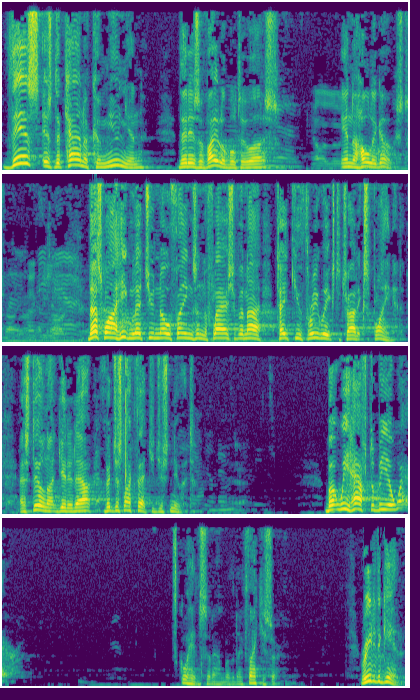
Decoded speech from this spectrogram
This is the kind of communion that is available to us in the Holy Ghost. That's why He can let you know things in the flash of an eye, take you three weeks to try to explain it, and still not get it out, but just like that, you just knew it. But we have to be aware. Go ahead and sit down, Brother Dave. Thank you, sir. Read it again.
